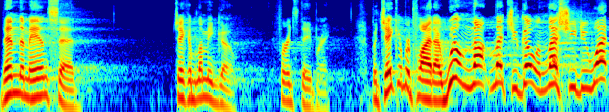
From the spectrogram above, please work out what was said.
then the man said, Jacob, let me go, for it's daybreak. But Jacob replied, I will not let you go unless you do what?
